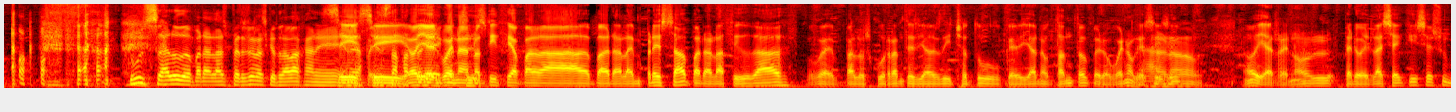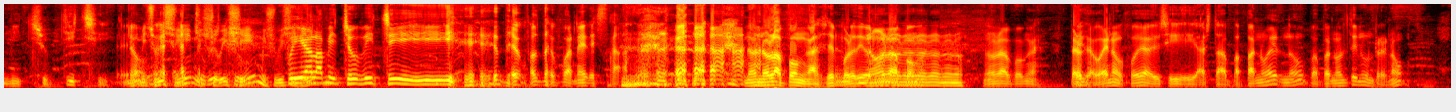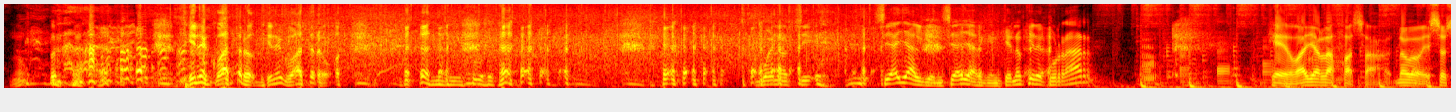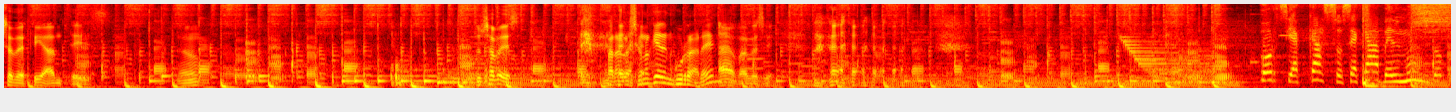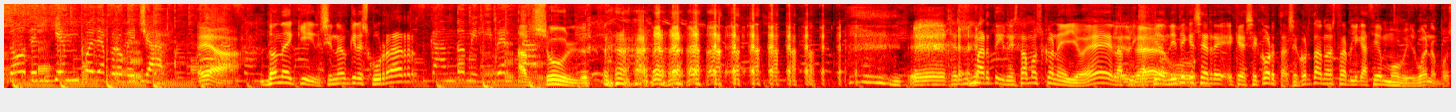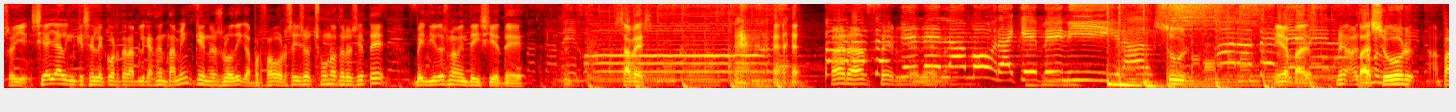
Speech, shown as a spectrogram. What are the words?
Un saludo para las personas que trabajan en, Sí, en sí, esta factoría oye, es buena coches. noticia para, para la empresa, para la ciudad, pues, para los currantes ya has dicho tú que ya no tanto, pero bueno, que sí, Claro, sí. no. No, y el Renault, pero el ASX es un Mitsubishi, ¿no? Mitsubishi, Mitsubishi, Mitsubishi. Fui a la Mitsubishi. Te falta poner esa. no, no la pongas, eh, por Dios, No, no, la no, no, pongas. no, no, no. No la pongas. Pero que bueno, joder, si hasta Papá Noel, ¿no? Papá Noel tiene un Renault. ¿No? tiene cuatro, tiene cuatro. Bueno, si, si hay alguien, si hay alguien que no quiere currar, Que vaya la fasa. No, eso se decía antes. ¿no? ¿Tú sabes? para los que no quieren currar, ¿eh? Ah, vale, sí. Por si acaso se acabe el mundo, todo el tiempo he de aprovechar. Ea, ¿Dónde hay que ir? Si no quieres currar, Buscando mi libertad. Eh, Jesús Martín, estamos con ello, ¿eh? La aplicación dice que se, re- que se corta, se corta nuestra aplicación móvil. Bueno, pues oye, si hay alguien que se le corte la aplicación también, que nos lo diga, por favor, 68107-2297. ¿Sabes? Para Hacer bien el amor hay que venir al sur. Para Mira, bien pa- Pasur.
